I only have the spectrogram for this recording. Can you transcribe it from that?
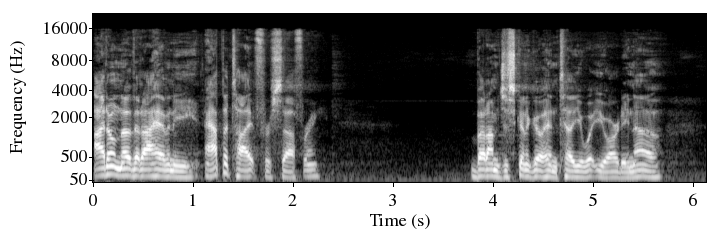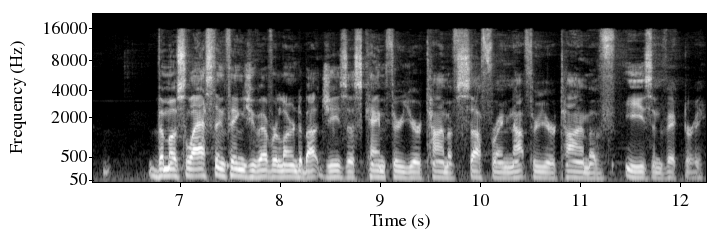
I don't know that I have any appetite for suffering, but I'm just going to go ahead and tell you what you already know the most lasting things you've ever learned about Jesus came through your time of suffering, not through your time of ease and victory.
